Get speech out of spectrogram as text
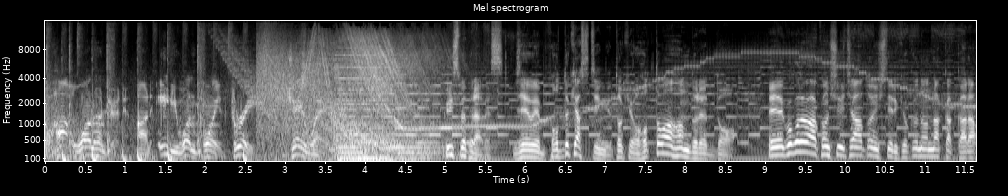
HOT 100 on 81.3 J-WAVE クリス・ベプラーです。J-WAVE ポッドキャスティング TOKYO HOT 100、えーここでは今週チャートにしている曲の中から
